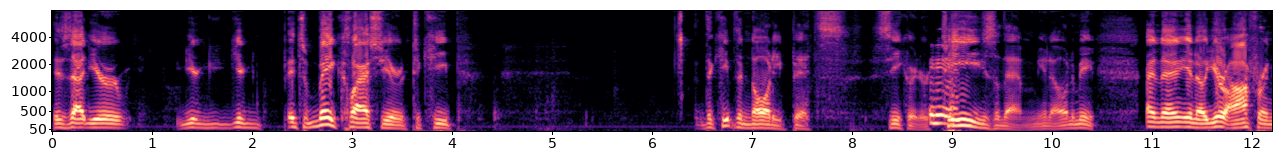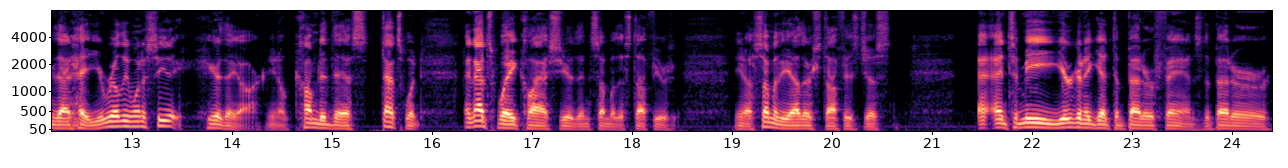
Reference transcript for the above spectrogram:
is that you're you're you're it's way classier to keep to keep the naughty bits secret or tease them. You know what I mean? And then you know you're offering that. Hey, you really want to see it? Here they are. You know, come to this. That's what, and that's way classier than some of the stuff you're. You know, some of the other stuff is just. And to me, you're going to get the better fans, the better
